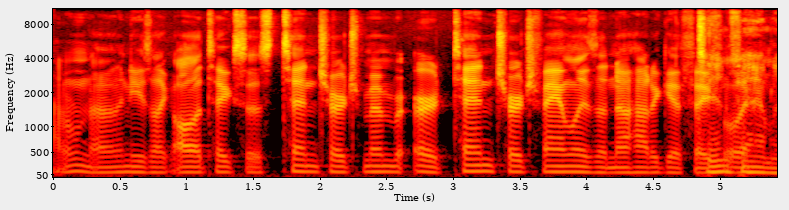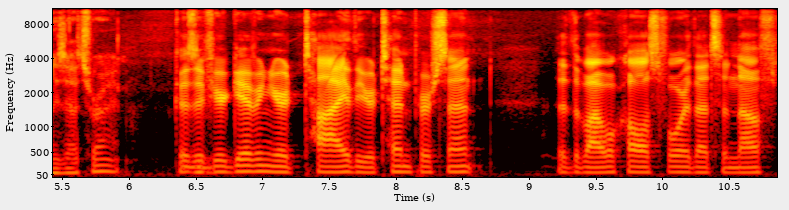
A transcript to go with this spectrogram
I don't know, and he's like, "All it takes is ten church member or ten church families that know how to give faithfully. Ten families, that's right. Because Mm. if you're giving your tithe, your ten percent that the Bible calls for, that's enough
